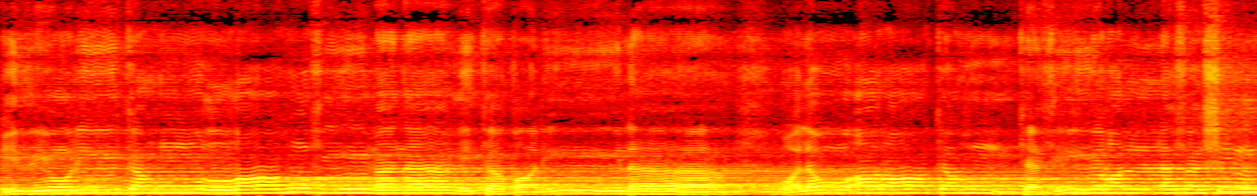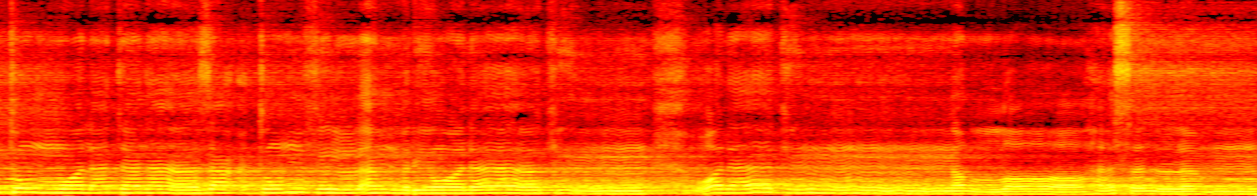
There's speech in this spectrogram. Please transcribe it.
إذ يريكهم الله في منامك قليلا. ولو أراكهم كثيرا لفشلتم ولتنازعتم في الأمر ولكن ولكن الله سلم.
